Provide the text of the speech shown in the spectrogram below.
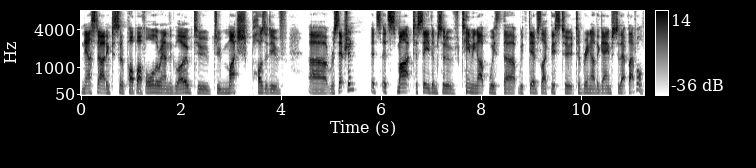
now starting to sort of pop off all around the globe to to much positive uh, reception. It's it's smart to see them sort of teaming up with uh, with devs like this to to bring other games to that platform.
